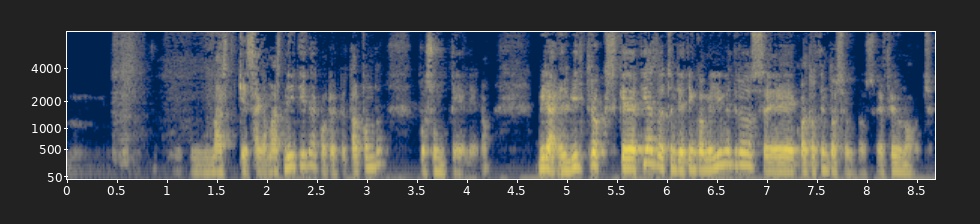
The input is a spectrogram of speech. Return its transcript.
mm, más, que se más nítida con respecto al fondo, pues un tele. ¿no? Mira, el Victrox que decías de 85 milímetros, 400 eh, euros, F1.8.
